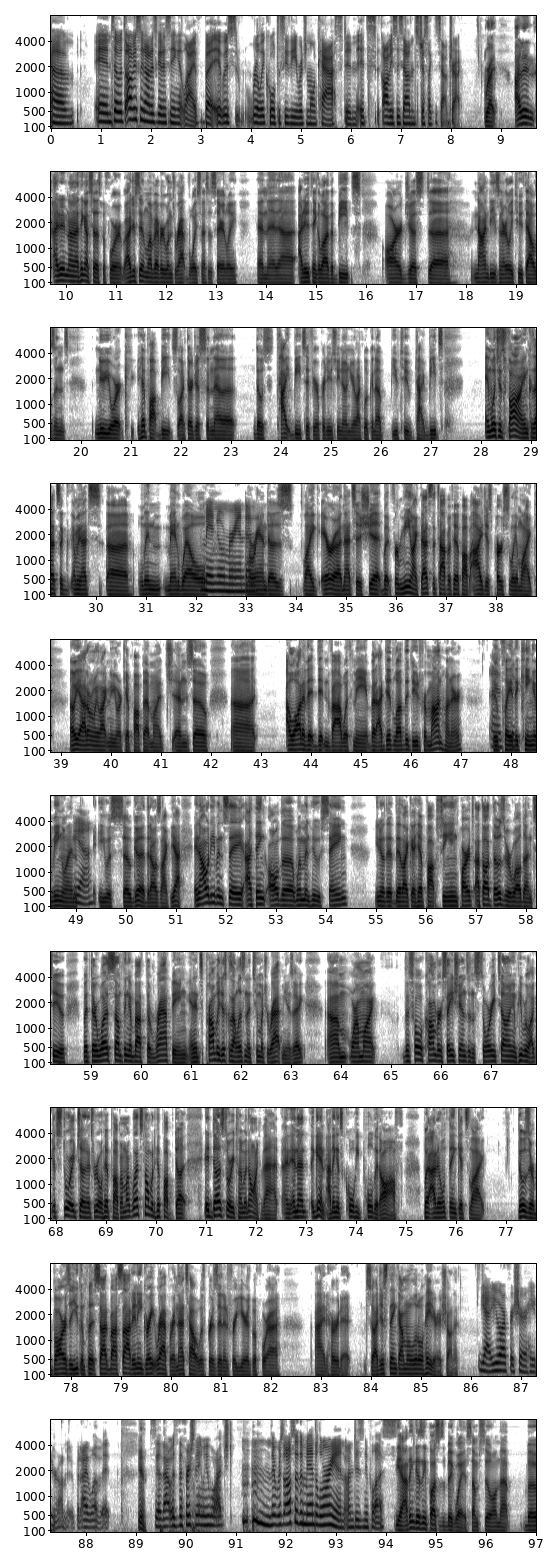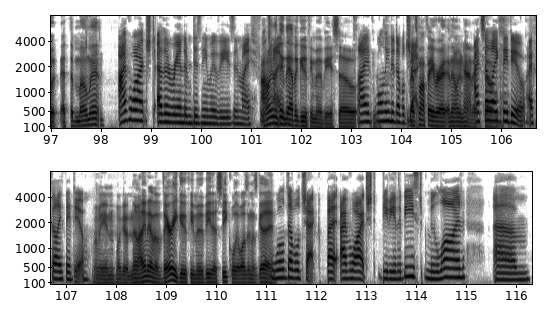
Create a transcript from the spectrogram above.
um, and so it's obviously not as good as seeing it live, but it was really cool to see the original cast, and it's obviously sounds just like the soundtrack. Right. I didn't. I didn't. I think I've said this before. But I just didn't love everyone's rap voice necessarily, and then uh, I do think a lot of the beats are just uh, '90s and early 2000s New York hip hop beats. Like they're just in the those type beats. If you're a producer, you know, and you're like looking up YouTube type beats, and which is fine because that's a. I mean, that's uh, Lin Manuel. Manuel Miranda. Miranda's like era and that's his shit. But for me, like that's the type of hip hop I just personally am like, oh yeah, I don't really like New York hip hop that much. And so uh a lot of it didn't vibe with me, but I did love the dude from Mindhunter who as played the, King of England. yeah. He was so good that I was like, yeah. And I would even say I think all the women who sang you know that they're like a hip hop singing parts. I thought those were well done too, but there was something about the rapping, and it's probably just because I listen to too much rap music, um, where I'm like, this whole conversations and storytelling, and people are like, it's storytelling, it's real hip hop. I'm like, well, that's not what hip hop does. It does storytelling, but not like that. And and then again, I think it's cool he pulled it off, but I don't think it's like those are bars that you can put side by side any great rapper, and that's how it was presented for years before I I'd heard it. So I just think I'm a little haterish on it. Yeah, you are for sure a hater on it, but I love it. Yeah. So that was the first thing we watched. there was also The Mandalorian on Disney Plus. Yeah, I think Disney Plus is a big way. So I'm still on that boat at the moment. I've watched other random Disney movies in my free I don't even time. think they have a Goofy movie, so I will need to double check. that's my favorite, and they don't even have it. I feel so, like they do. I feel like they do. I mean, look at no. I think they have a very Goofy movie, the sequel that wasn't as good. We'll double check. But I've watched Beauty and the Beast, Mulan, um,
